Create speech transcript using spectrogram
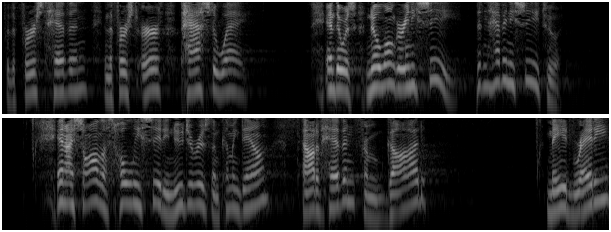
For the first heaven and the first earth passed away. And there was no longer any sea. Didn't have any sea to it. And I saw the holy city, New Jerusalem, coming down out of heaven from God, made ready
